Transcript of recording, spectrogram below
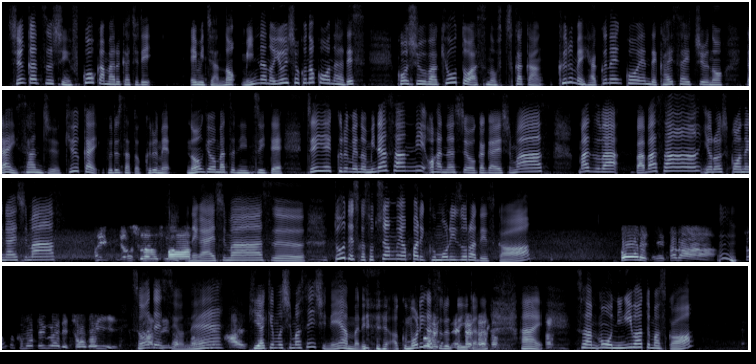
瞬間通信福岡丸かじり。えみちゃんのみんなの良い食のコーナーです。今週は今日と明日の2日間、久留米100年公演で開催中の第39回ふるさと久留米農業祭りについて JA 久留米の皆さんにお話をお伺いします。まずは馬場さん、よろしくお願いします。はい、よろしくお願いします。お願いします。どうですか？そちらもやっぱり曇り空ですか？そうですね、ただ、うん、ちょっと曇ってるぐらいでちょうどいいそうですよね。はい。日焼けもしませんしね、あんまり。あ、曇りがするっていうかな。はいはい。さあ、もう賑わってますか？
